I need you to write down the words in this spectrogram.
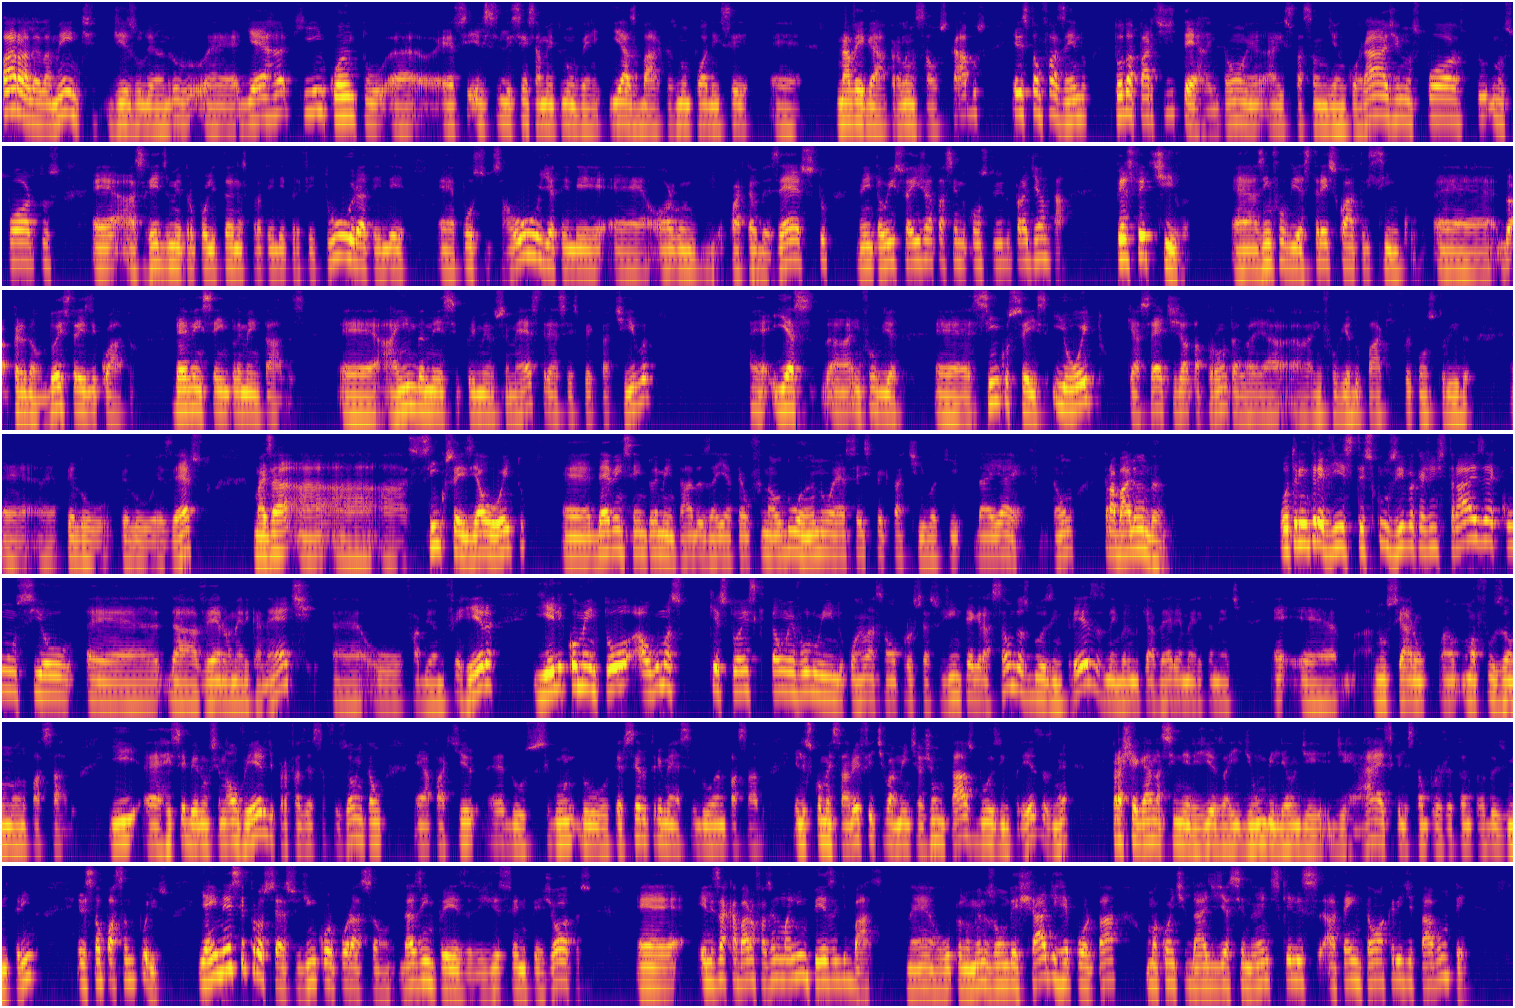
Paralelamente, diz o Leandro é, Guerra, que enquanto uh, esse, esse, licenciamento não vem e as barcas não podem ser é, navegar para lançar os cabos, eles estão fazendo toda a parte de terra. Então, é, a estação de ancoragem nos, porto, nos portos, é, as redes metropolitanas para atender prefeitura, atender é, posto de saúde, atender é, órgão de quartel do Exército. Né? Então, isso aí já está sendo construído para adiantar. Perspectiva. É, as infovias 3, 4 e 5, é, do, perdão, 2, 3 e 4 devem ser implementadas ainda nesse primeiro semestre, essa é a expectativa. e as, a infovia é, 5, 6 e 8, que a 7 já está pronta, ela é a, a, infovia do PAC que foi construída é, é, pelo, pelo Exército, mas a, a, a 5, 6 e a 8 é, devem ser implementadas aí até o final do ano, essa é a expectativa aqui da EAF. Então, trabalho andando. Outra entrevista exclusiva que a gente traz é com o CEO é, da Vero Americanet, é, o Fabiano Ferreira, e ele comentou algumas questões que estão evoluindo com relação ao processo de integração das duas empresas, lembrando que a Vera e a Americanet é, é, anunciaram uma, uma, fusão no ano passado e é, receberam um sinal verde para fazer essa fusão, então é, a partir é, do segundo, do terceiro trimestre do ano passado, eles começaram efetivamente a juntar as duas empresas, né? Para chegar nas sinergias aí de um bilhão de, de reais que eles estão projetando para 2030, eles estão passando por isso. E aí, nesse processo de incorporação das empresas e de CNPJs, é, eles acabaram fazendo uma limpeza de base, né? Ou pelo menos vão deixar de reportar uma quantidade de assinantes que eles até então acreditavam ter.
